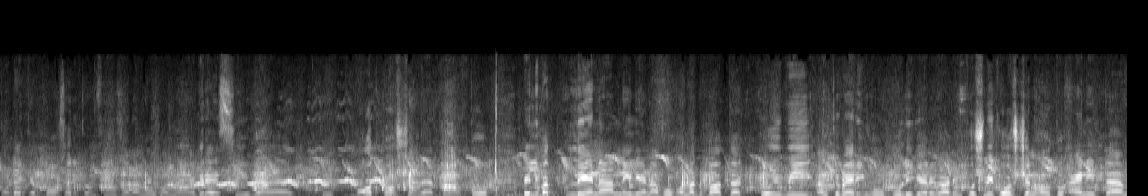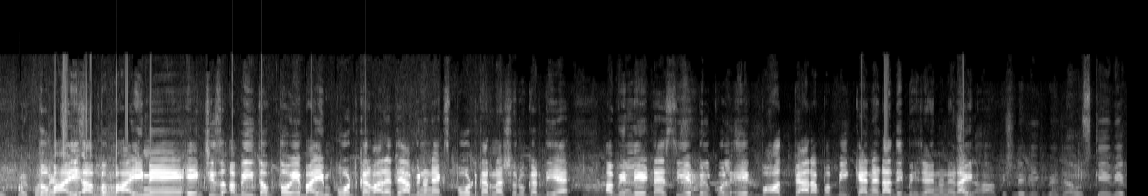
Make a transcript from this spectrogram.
को लेके बहुत सारी कंफ्यूजन है लोगों में अग्रेसिव है बहुत क्वेश्चन रहते हैं। तो पहली बात लेना नहीं लेना वो अलग बात है। कोई भी इंक्वायरी हो बोली के रिगार्डिंग कुछ भी क्वेश्चन हो तो एनी टाइम मेरे को तो भाई अब भाई ने एक चीज़ अभी तक तो ये भाई इम्पोर्ट करवा रहे थे अब इन्होंने एक्सपोर्ट करना शुरू कर दिया है। हाँ, अभी लेटेस्ट ये बिल्कुल एक बहुत प्यारा पपी कनाडा दे भेजा इन्होंने राइट हाँ पिछले वीक भेजा। उसकी भी एक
